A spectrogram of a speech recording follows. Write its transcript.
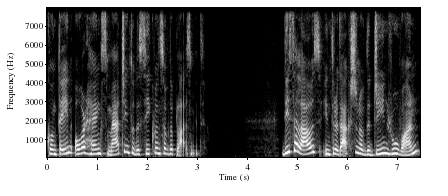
contains overhangs matching to the sequence of the plasmid. This allows introduction of the gene RU1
